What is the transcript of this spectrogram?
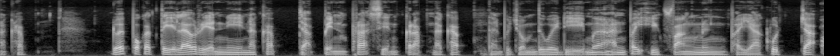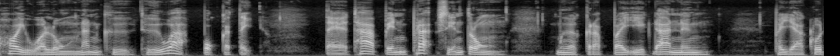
นะครับ โดยปกติแล้วเหรียญนนี้นะครับจะเป็นพระเศียรกลับนะครับท่านผู้ชมดูให้ดี เมื่อหันไปอีกฝั่งหนึ่งพญาครุฑจะห้อยหัวลงนั่นคือ ถือว่าปกติ แต่ถ้าเป็นพระเศียรตรง เมื่อกลับไปอีกด้านหนึ่งพญาครุฑ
